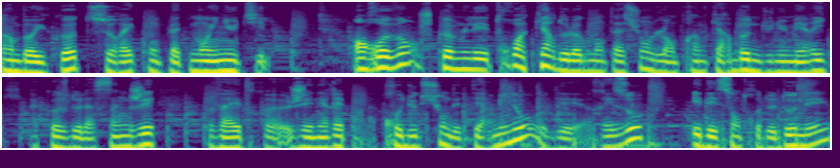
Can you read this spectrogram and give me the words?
Un boycott serait complètement inutile. En revanche, comme les trois quarts de l'augmentation de l'empreinte carbone du numérique à cause de la 5G va être générée par la production des terminaux, des réseaux et des centres de données,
